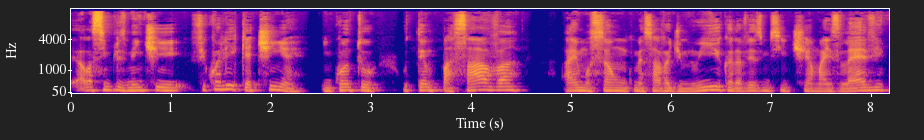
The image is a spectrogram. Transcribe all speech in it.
ela simplesmente ficou ali quietinha enquanto o tempo passava, a emoção começava a diminuir, cada vez me sentia mais leve.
